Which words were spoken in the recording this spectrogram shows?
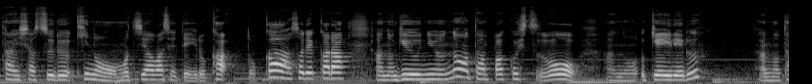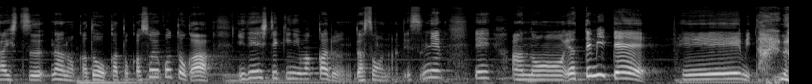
代謝する機能を持ち合わせているかとかそれからあの牛乳のタンパク質をあの受け入れるあの体質なのかどうかとかそういうことが遺伝子的にわかるんだそうなんですね。であのやってみてへえみたいな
